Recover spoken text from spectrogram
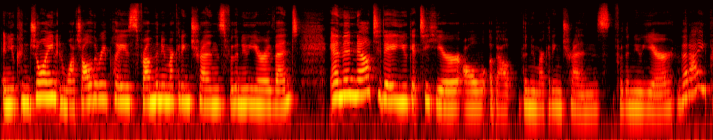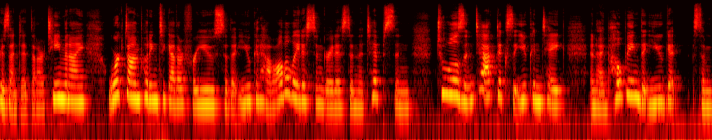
and you can join and watch all the replays from the new marketing trends for the new year event. And then now today you get to hear all about the new marketing trends for the new year that I presented, that our team and I worked on putting together for you so that you could have all the latest and greatest and the tips and tools and tactics that you can take. And I'm hoping that you get some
